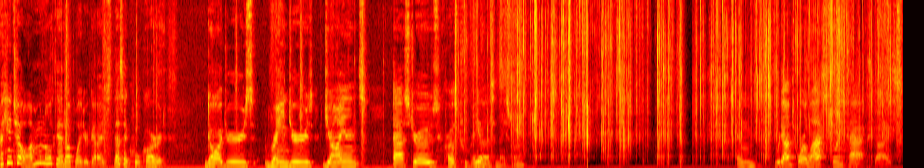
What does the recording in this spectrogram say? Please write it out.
I can't tell. I'm going to look that up later, guys. That's a cool card. Dodgers, Rangers, Giants, Astros, Carlos Correa, that's a nice one. And we're down to our last three packs, guys.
